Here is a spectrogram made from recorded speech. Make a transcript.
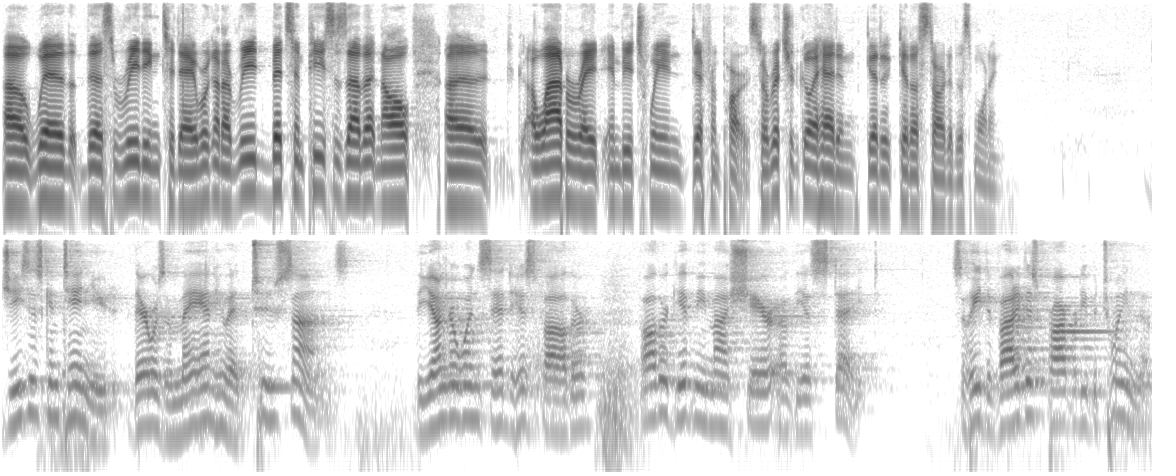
uh, with this reading today. We're going to read bits and pieces of it, and I'll uh, elaborate in between different parts. So, Richard, go ahead and get, get us started this morning. Jesus continued, There was a man who had two sons. The younger one said to his father, Father, give me my share of the estate. So he divided his property between them.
